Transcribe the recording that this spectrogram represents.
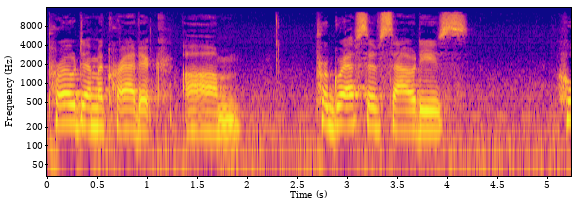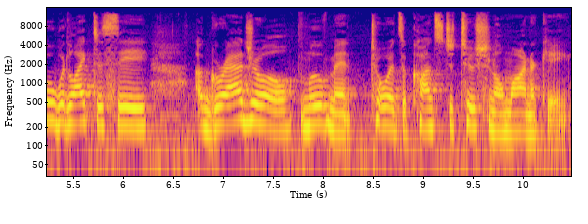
pro democratic, um, progressive Saudis who would like to see a gradual movement towards a constitutional monarchy.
